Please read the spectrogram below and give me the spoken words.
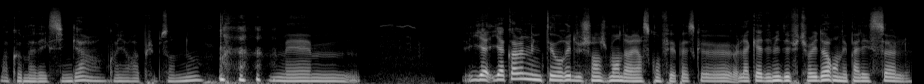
Bah, Comme avec Singa, hein, quand il n'y aura plus besoin de nous. Mais. Il y, a quand même une théorie du changement derrière ce qu'on fait, parce que l'Académie des futurs leaders, on n'est pas les seuls.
